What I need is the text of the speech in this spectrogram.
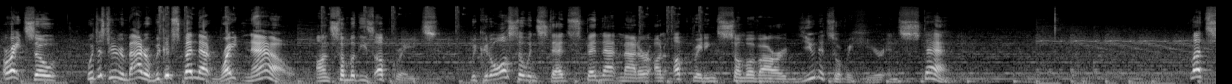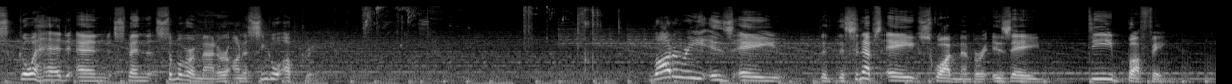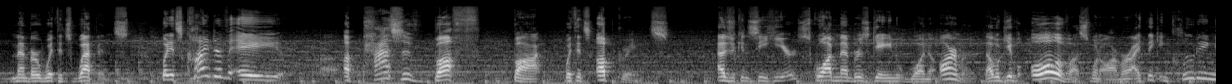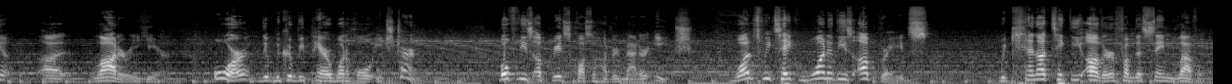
Alright, so with this Streamer Matter, we could spend that right now on some of these upgrades. We could also instead spend that matter on upgrading some of our units over here instead. Let's go ahead and spend some of our matter on a single upgrade. Lotaeri is a... The, the Synapse A squad member is a debuffing member with its weapons. But it's kind of a a passive buff bot with its upgrades. As you can see here, squad members gain one armor. That will give all of us one armor, I think including uh, Lotaeri here. Or we could repair one hole each turn. Both of these upgrades cost 100 matter each. Once we take one of these upgrades, we cannot take the other from the same level.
